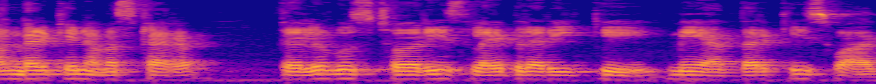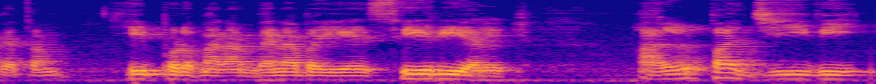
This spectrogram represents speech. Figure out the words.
అందరికీ నమస్కారం. తెలుగు స్టోరీస్ లైబ్రరీకి మీ అందరికీ స్వాగతం. ఇప్పుడు మనం వినబోయే సీరియల్ అల్పజీవి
